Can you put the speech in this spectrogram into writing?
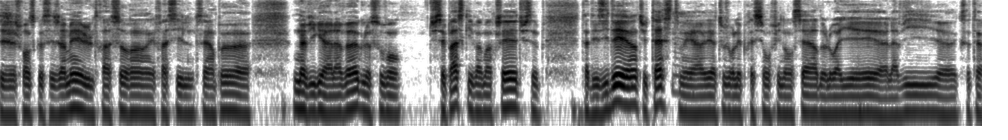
je pense que c'est jamais ultra serein et facile. C'est un peu naviguer à l'aveugle souvent tu sais pas ce qui va marcher, tu sais, as des idées, hein, tu testes, mm. mais euh, il y a toujours les pressions financières, de loyer, euh, la vie, euh, etc.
